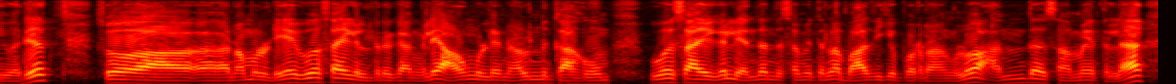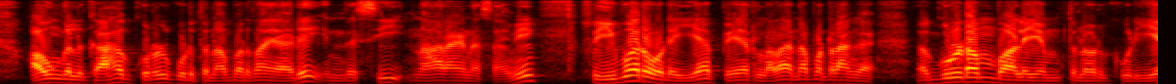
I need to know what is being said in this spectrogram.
இவர். ஸோ நம்மளுடைய விவசாயிகள் இருக்காங்களே அவங்களுடைய நலனுக்காகவும் விவசாயிகள் எந்தெந்த சமயத்திலாம் பாதிக்கப்படுறாங்களோ அந்த சமயத்தில் அவங்களுக்காக குரல் கொடுத்த நபர் தான் யார்? இந்த சி நாராயணசாமி. ஸோ இவருடைய பேரில் தான் என்ன பண்ணுறாங்க குருடம்பாளையத்தில் இருக்கக்கூடிய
